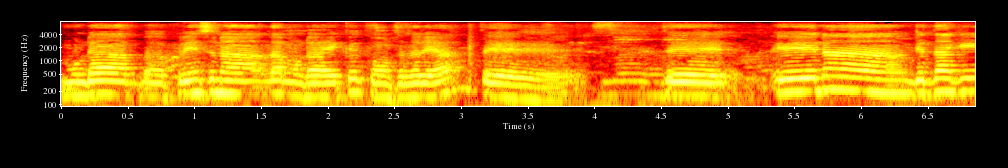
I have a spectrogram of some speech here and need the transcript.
ਮੁੰਡਾ ਪ੍ਰਿੰਸ ਨਾਂ ਦਾ ਮੁੰਡਾ ਇੱਕ ਕਾਉਂਸਲਰ ਆ ਤੇ ਤੇ ਇਹ ਨਾ ਜਿੱਦਾਂ ਕਿ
